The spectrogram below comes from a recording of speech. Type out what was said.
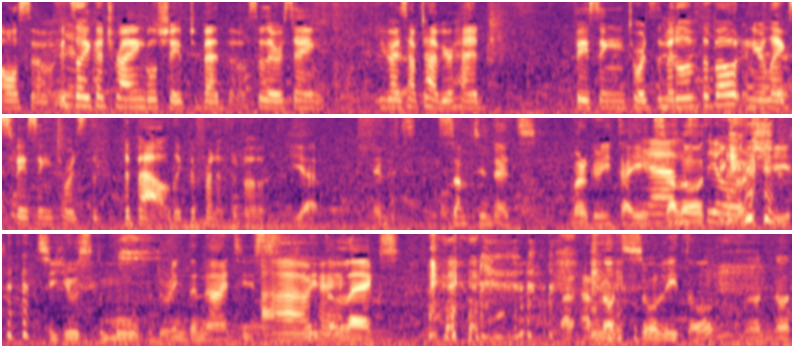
also. It's Yeah. like a triangle shaped bed though. So they were saying you guys have to have your head facing towards the middle of the boat and your legs facing towards the, the bow, like the front of the boat. Yeah, and it's something that Margarita hates Yeah, a I'm lot because she she used to move during the night. His Ah, okay. little legs. but I'm not so little, not not.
